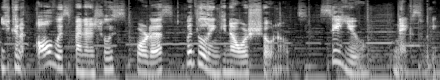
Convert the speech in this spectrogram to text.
you can always financially support us with the link in our show notes. See you next week.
